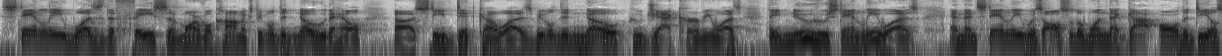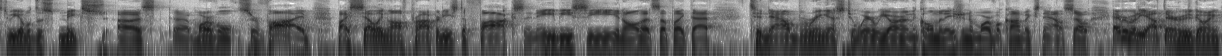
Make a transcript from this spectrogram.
Stan Lee was the face of Marvel Comics. People didn't know who the hell uh, Steve Ditko was. People didn't know who Jack Kirby was. They knew who Stan Lee was, and then Stan Lee was also the one that got all the deals to be able to make uh, uh, Marvel survive by selling off properties to Fox and ABC and all that stuff like that to now bring us to where we are in the culmination of Marvel Comics now. So everybody out there who's going,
